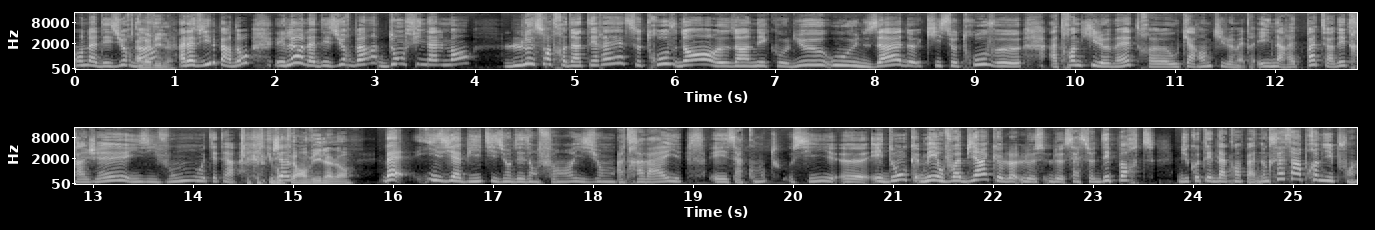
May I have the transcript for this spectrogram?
on a des urbains à la ville, à la ville pardon. Et là, on a des urbains dont finalement le centre d'intérêt se trouve dans euh, un écolieu ou une ZAD qui se trouve euh, à 30 km ou 40 km. Et ils n'arrêtent pas de faire des trajets, ils y vont, etc. Qu'est-ce qu'ils vont faire en ville alors? Ben, ils y habitent, ils y ont des enfants, ils y ont un travail, et ça compte aussi. Euh, et donc, mais on voit bien que le, le, ça se déporte du côté de la campagne. Donc ça, c'est un premier point.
